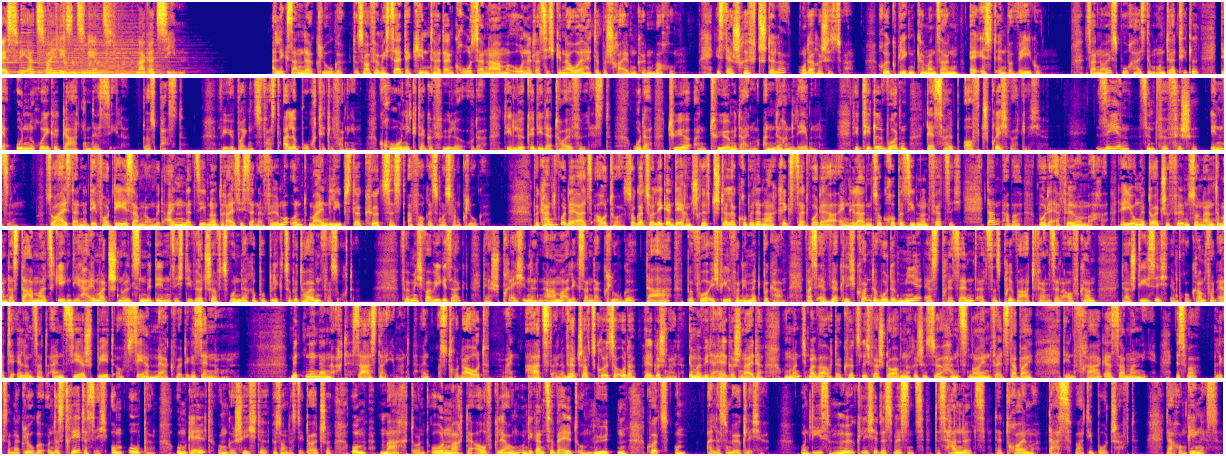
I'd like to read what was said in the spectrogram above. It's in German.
SWR 2 Lesenswert Magazin Alexander Kluge, das war für mich seit der Kindheit ein großer Name, ohne dass ich genauer hätte beschreiben können, warum. Ist er Schriftsteller oder Regisseur? Rückblickend kann man sagen, er ist in Bewegung. Sein neues Buch heißt im Untertitel Der unruhige Garten der Seele. Das passt. Wie übrigens fast alle Buchtitel von ihm. Chronik der Gefühle oder Die Lücke, die der Teufel lässt oder Tür an Tür mit einem anderen Leben. Die Titel wurden deshalb oft sprichwörtlich. Seen sind für Fische Inseln. So heißt eine DVD-Sammlung mit 137 seiner Filme und mein liebster kürzest Aphorismus von Kluge. Bekannt wurde er als Autor. Sogar zur legendären Schriftstellergruppe der Nachkriegszeit wurde er eingeladen zur Gruppe 47. Dann aber wurde er Filmemacher. Der junge deutsche Film, so nannte man das damals gegen die Heimatschnulzen, mit denen sich die Wirtschaftswunderrepublik zu betäuben versuchte. Für mich war, wie gesagt, der sprechende Name Alexander Kluge da, bevor ich viel von ihm mitbekam. Was er wirklich konnte, wurde mir erst präsent, als das Privatfernsehen aufkam. Da stieß ich im Programm von RTL und Sat1 sehr spät auf sehr merkwürdige Sendungen. Mitten in der Nacht saß da jemand, ein Astronaut, ein Arzt, eine Wirtschaftsgröße oder Helge Schneider. Immer wieder Helge Schneider. Und manchmal war auch der kürzlich verstorbene Regisseur Hans Neuenfels dabei. Den Frager sah man nie. Es war Alexander Kluge. Und es drehte sich um Opern, um Geld, um Geschichte, besonders die deutsche, um Macht und Ohnmacht der Aufklärung, um die ganze Welt, um Mythen, kurz um alles Mögliche. Und dies Mögliche des Wissens, des Handelns, der Träume, das war die Botschaft. Darum ging es.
